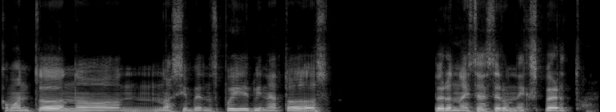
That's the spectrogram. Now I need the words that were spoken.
Como en todo, no no siempre nos puede ir bien a todos, pero no necesitas ser un experto.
